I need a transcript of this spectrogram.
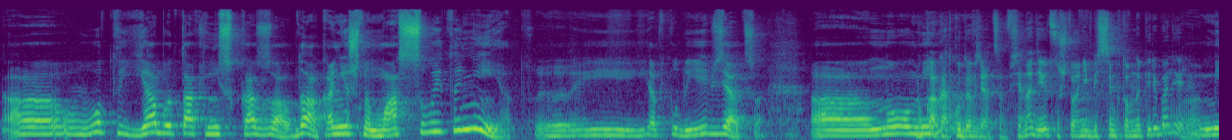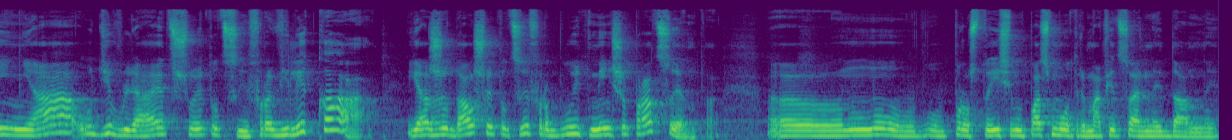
А, вот я бы так не сказал. Да, конечно, массовой-то нет. Э, и откуда ей взяться? А, но ну меня... как, откуда взяться? Все надеются, что они бессимптомно переболели. Меня удивляет, что эта цифра велика я ожидал, что эта цифра будет меньше процента. Э, ну, просто если мы посмотрим официальные данные,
